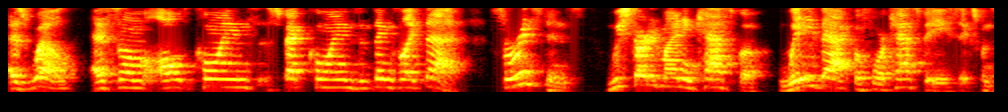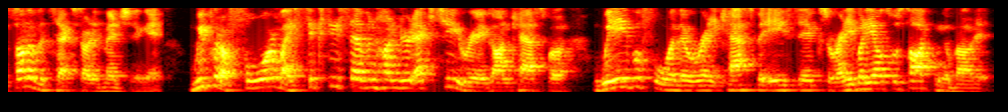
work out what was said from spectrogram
as well as some altcoins, spec coins, and things like that. For instance, we started mining Kaspa way back before Kaspa ASICs when Son of a Tech started mentioning it. We put a 4 by 6700 XT rig on Kaspa way before there were any Kaspa ASICs or anybody else was talking about it.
